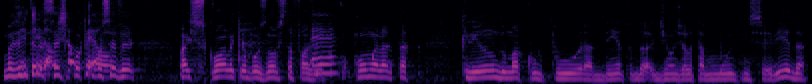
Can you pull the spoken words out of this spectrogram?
Mas é interessante porque você vê a escola que a Boas Novas está fazendo, É. co- como ela está criando uma cultura dentro da- de onde ela está muito inserida,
